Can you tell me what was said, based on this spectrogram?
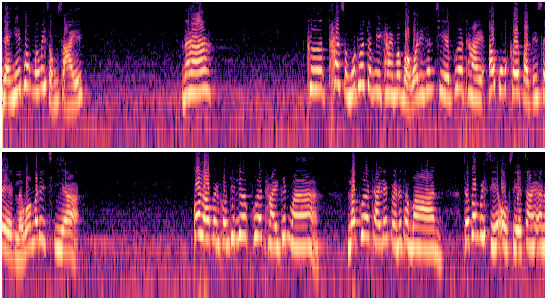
อย่างนี้พวกมึงไม่สงสัยนะคะ คือถ้าสมมุติว่าจะมีใครมาบอกว่าดิฉันเชียร์เพื่อไทย เอ้ากูเคยปฏิเสธหรือว่าไม่ได้เชียร์ ก็เราเป็นคนที่เลือกเพื่อไทยขึ้นมา แล้วเพื่อไทยได้เป็นรัฐบาล จะต้องไปเสียอกเสียใจอะไร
